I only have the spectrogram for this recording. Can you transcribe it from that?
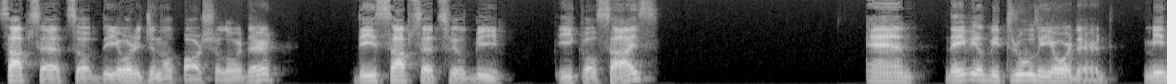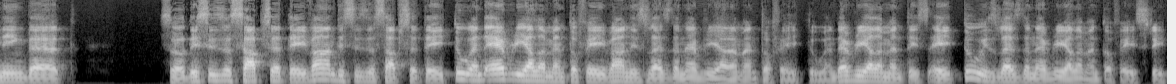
subsets of the original partial order these subsets will be equal size and they will be truly ordered, meaning that, so this is a subset A1, this is a subset A2, and every element of A1 is less than every element of A2, and every element is A2 is less than every element of A3.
